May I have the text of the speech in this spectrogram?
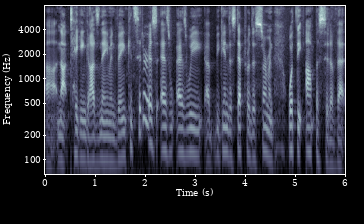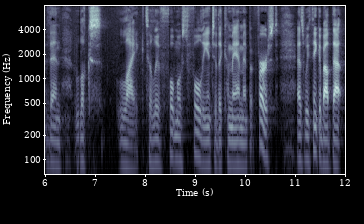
Uh, not taking God's name in vain. Consider as, as, as we uh, begin to step toward this sermon what the opposite of that then looks like to live full, most fully into the commandment. But first, as we think about that,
